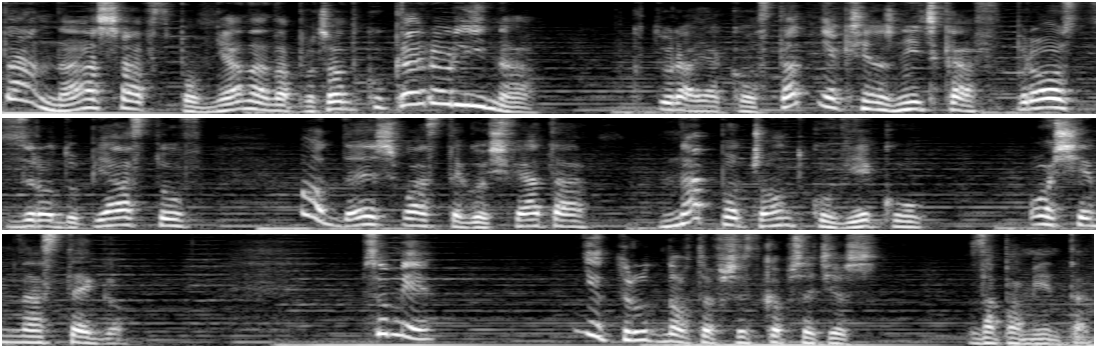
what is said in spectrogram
ta nasza wspomniana na początku Karolina, która jako ostatnia księżniczka wprost z rodu piastów odeszła z tego świata na początku wieku XVIII. W sumie nie trudno to wszystko przecież zapamiętać.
